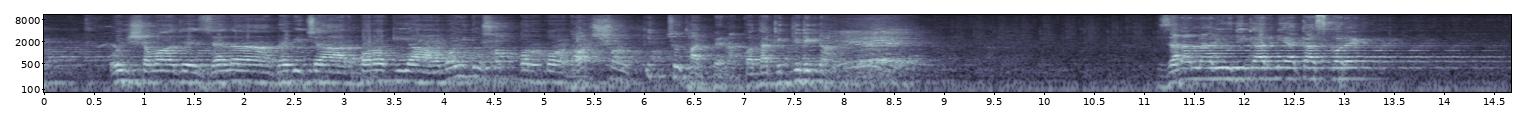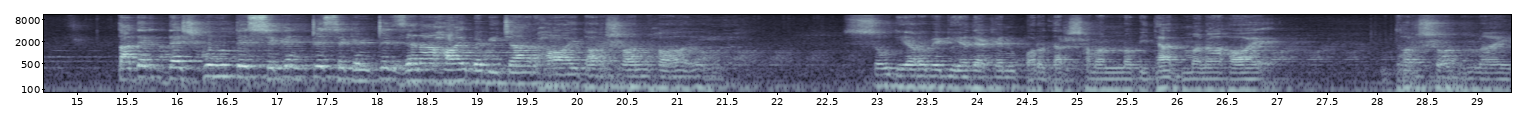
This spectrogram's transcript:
ওই সমাজে জেনা বেবিচার পরকিয়া, অবৈধ সম্পর্ক, ধর্ষণ কিচ্ছু থাকবে না। কথা ঠিক কি ঠিক না? যারা নারী অধিকার নিয়ে কাজ করে তাদের দেশগুলোতে সেকেন্ডে সেকেন্ডে জেনা হয় বেবিচার হয়, ধর্ষণ হয়। সৌদি আরবে গিয়ে দেখেন পর্দার সামান্য বিধান মানা হয়, ধর্ষণ নাই।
